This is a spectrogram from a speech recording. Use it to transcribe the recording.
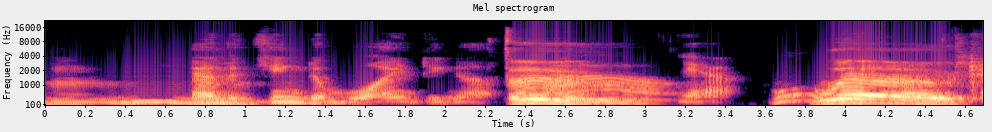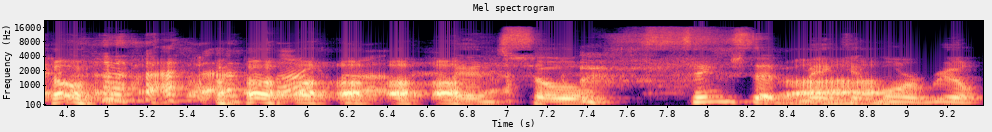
Mm. and the Mm. kingdom winding up. Ooh. Wow. yeah Ooh. Whoa. Come on. And so things that make it more real.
